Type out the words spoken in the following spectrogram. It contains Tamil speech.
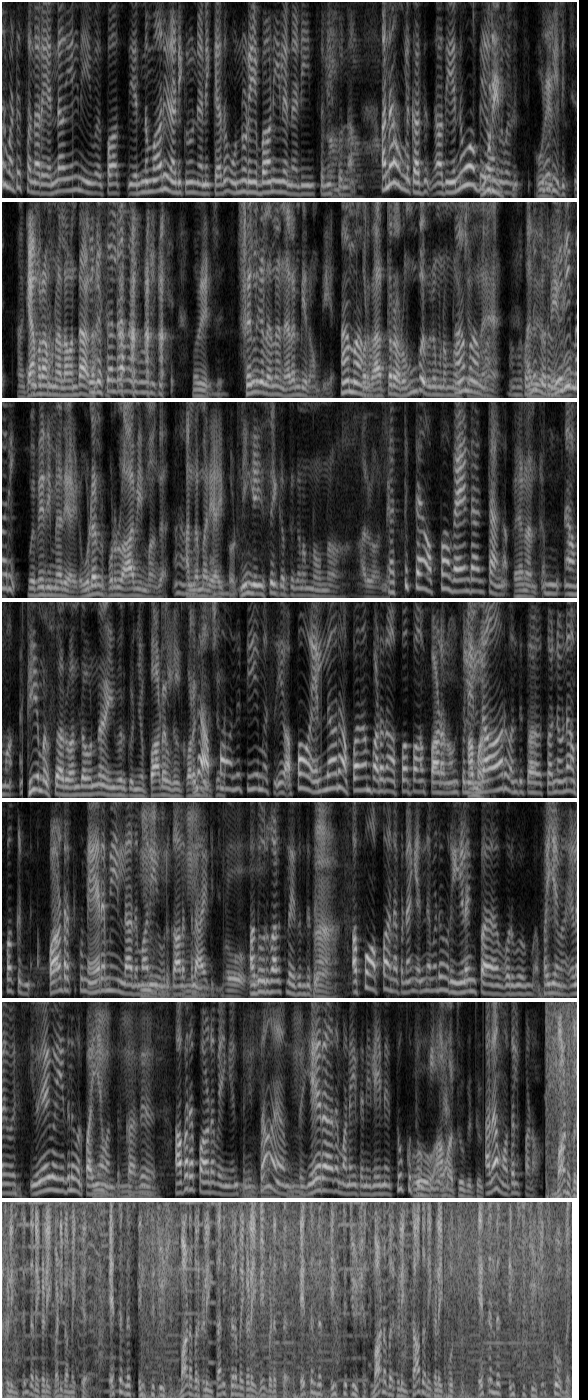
எம்ஜிஆர் மட்டும் சொன்னாரு என்னையே நீ பார்த்து என்ன மாதிரி நடிக்கணும்னு நினைக்காத உன்னுடைய பாணியில நடின்னு சொல்லி சொன்னாங்க ஆனா அவங்களுக்கு அது அது என்னவோ அப்படி ஊறிடுச்சு, ஊறிடுச்சு. ஊறிடுச்சு. கேமரா முன்னால வந்தா நீங்க சொல்ற மாதிரி ஊறிடுச்சு. ஊறிடுச்சு. செல்கள் எல்லாம் நிரம்பிடும் அப்படியே. ஆமா ஒரு அத்தரை ரொம்ப விரும்பணும்னு அப்படியே வெறி மாதிரி. வெறி மாதிரி ஆயிடும். உடல் பொருள் ஆவிமாங்க ஆமா. அந்த மாதிரி ஆயிப்போம். நீங்க இசை கத்துக்கணும்னு ஒன்றும் ஆர்வம் இல்லை கத்துக்கிட்டேன் அப்பா வேண்டான்ட்டாங்க. வேணான்ட்டு. ம், ஆமா. டிஎம்எஸ் சார் வந்த உடனே இவர் கொஞ்சம் பாடல்கள் குறைஞ்சிருச்சு. அப்பா வந்து டிஎம்எஸ் அப்பா எல்லாரும் அப்பா தான் பாடணும் அப்பா பா பாடணும்னு சொல்லி. எல்லாரும் வந்து தொ- சொன்ன உடனே அப்பாக்கு பாடுறதுக்கும் நேரமே இல்லாத மாதிரி ஒரு காலத்துல. ஆயிடுச்சு. அது ஒரு காலத்துல இருந்தது. அப்போ அப்பா என்ன பண்ணாங்க என்னை விட ஒரு இளம் ப ஒரு பையன் இளைய வயசு இளைய வயதுல ஒரு பையன் வந்திருக்காரு. அவரை பாட வைங்கன்னு சொல்லிட்டு தான் ஏறாத மனைதனிலேன்னு தூக்கு தூக்கி ஆமா தூக்கு தூக்கு. அதான் முதல் படம். மாணவர்களின் சிந்தனைகளை வடிவமைக்க எஸ் இன்ஸ்டிடியூஷன் மாணவர்களின் தனித்திறமைகளை மேம்படுத்த எஸ் இன்ஸ்டிடியூஷன் மாணவர்களின் சாதனைகளை போற்றும் எஸ் இன்ஸ்டிடியூஷன் கோவை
